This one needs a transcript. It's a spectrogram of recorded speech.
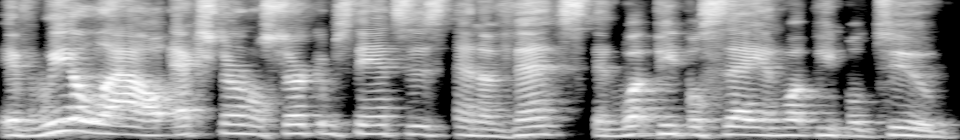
if we allow external circumstances and events and what people say and what people do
